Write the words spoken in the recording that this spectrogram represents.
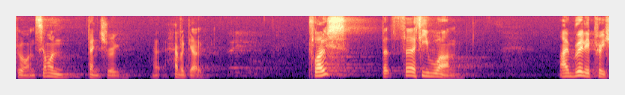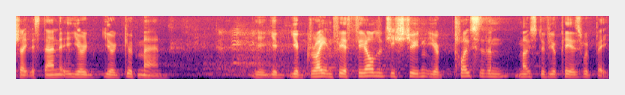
Go on, someone venture, uh, have a go. Close, but 31. I really appreciate this, Dan. You're, you're a good man. You, are great, and for a theology student, you're closer than most of your peers would be.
